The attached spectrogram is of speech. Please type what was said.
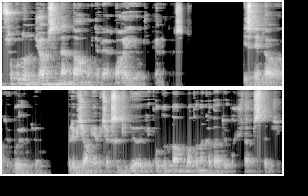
Sokulu'nun camisinden daha muhteber, daha iyi olur. Emredersiniz. İsteğim daha var diyor. Buyurun diyor. Öyle bir cami yapacaksın ki diyor yapıldığından batana kadar diyor kuşlar pislemeyecek.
